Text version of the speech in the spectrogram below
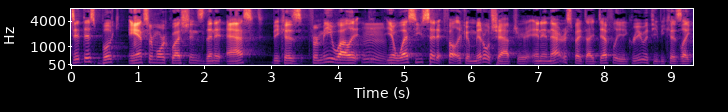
did this book answer more questions than it asked? Because for me, while it, hmm. you know, Wes, you said it felt like a middle chapter, and in that respect, I definitely agree with you because, like,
